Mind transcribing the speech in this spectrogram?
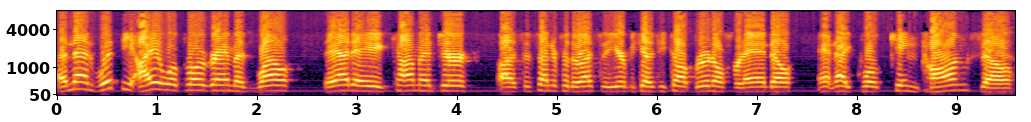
And then with the Iowa program as well, they had a commenter uh, suspended for the rest of the year because he called Bruno Fernando, and I quote, King Kong. So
